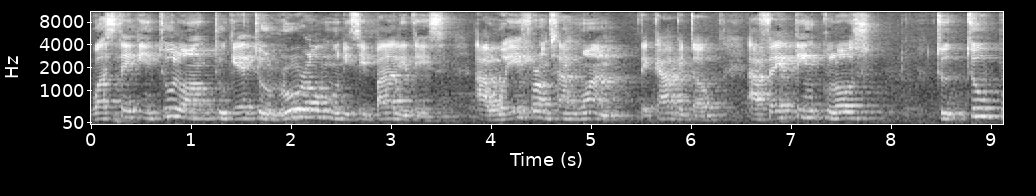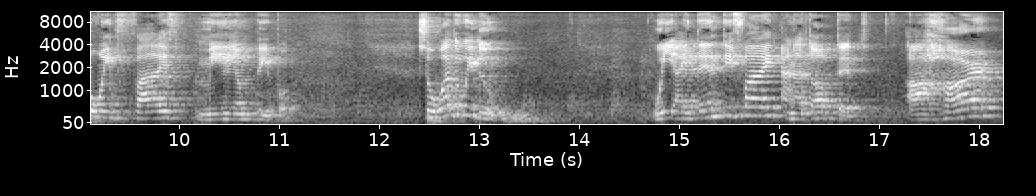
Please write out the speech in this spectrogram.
was taking too long to get to rural municipalities away from San Juan, the capital, affecting close to 2.5 million people. So what do we do? We identified and adopted a hard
